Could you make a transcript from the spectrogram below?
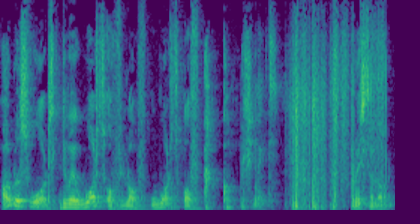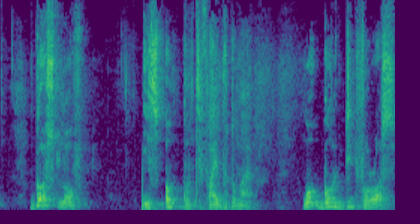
all those words, they were words of love, words of accomplishment. Praise the Lord. God's love is unquantifiable to man. What God did for us,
